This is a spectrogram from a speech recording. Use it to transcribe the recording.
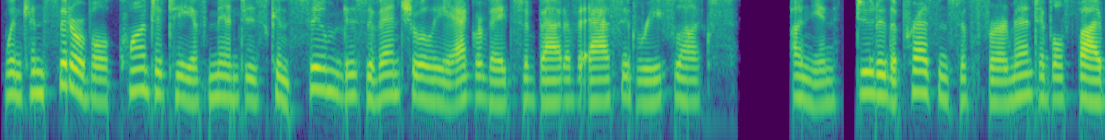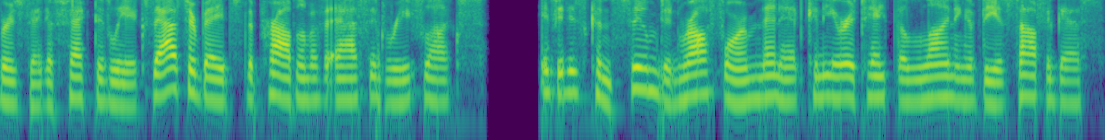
When considerable quantity of mint is consumed, this eventually aggravates a bout of acid reflux. Onion, due to the presence of fermentable fibers, it effectively exacerbates the problem of acid reflux. If it is consumed in raw form, then it can irritate the lining of the esophagus,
